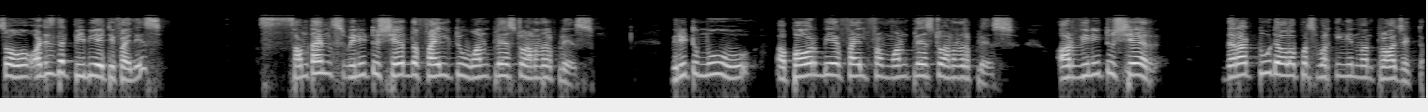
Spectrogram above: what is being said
So what is that PBIT file is? Sometimes we need to share the file to one place to another place. We need to move a Power BI file from one place to another place. Or we need to share. There are two developers working in one project.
